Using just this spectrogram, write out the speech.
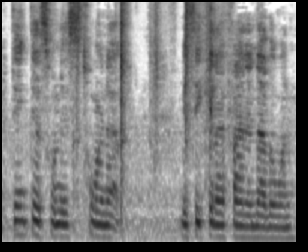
I think this one is torn up. Let me see, can I find another one?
